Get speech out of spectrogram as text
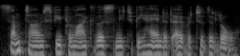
sometimes people like this need to be handed over to the law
